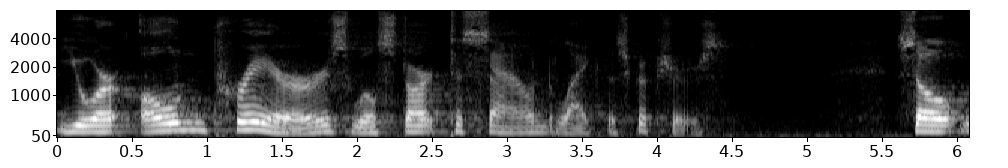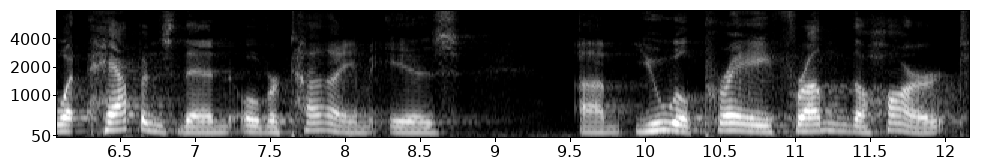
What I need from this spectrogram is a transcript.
your own prayers will start to sound like the Scriptures. So, what happens then over time is um, you will pray from the heart,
